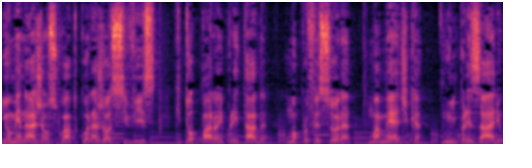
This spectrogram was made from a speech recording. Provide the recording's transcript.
em homenagem aos quatro corajosos civis que toparam a empreitada: uma professora, uma médica, um empresário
